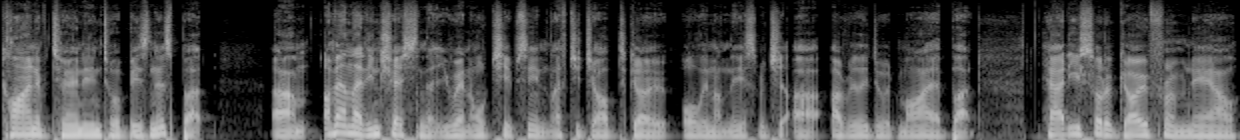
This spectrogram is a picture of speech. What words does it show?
kind of turned it into a business. But um, I found that interesting that you went all chips in, left your job to go all in on this, which I, I really do admire. But how do you sort of go from now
